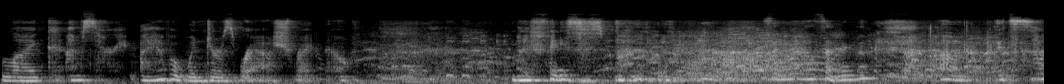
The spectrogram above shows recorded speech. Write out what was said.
like, "I'm sorry, I have a winter's rash right now. My face is burning." is anyone else having that? Um, it's so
